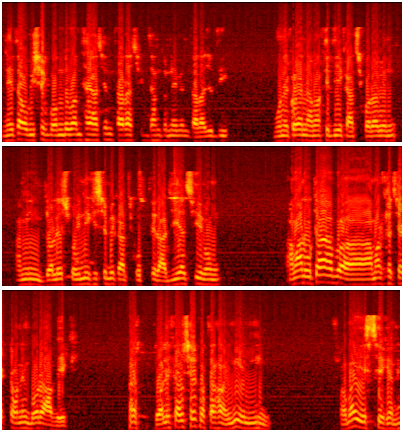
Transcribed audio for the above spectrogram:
নেতা অভিষেক বন্দ্যোপাধ্যায় আছেন, তারা সিদ্ধান্ত নেবেন, তারা যদি মনে করেন আমাকে দিয়ে কাজ করাবেন, আমি দলের সৈনিক হিসেবে কাজ করতে রাজি আছি এবং আমার ওটা আমার কাছে একটা অনেক বড় আবেগ। দলের কারোর কথা হয়নি, এমনি। সবাই এসছে এখানে।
